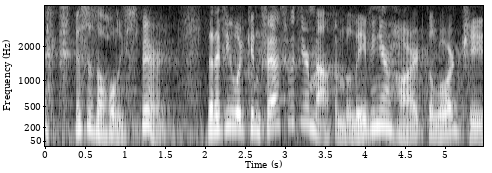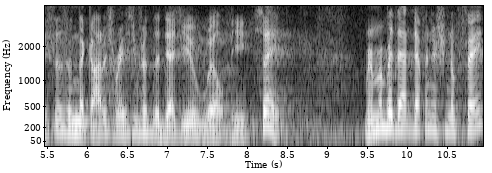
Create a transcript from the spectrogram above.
this is the Holy Spirit that if you would confess with your mouth and believe in your heart the Lord Jesus and that God is raising from the dead, you will be saved. Remember that definition of faith?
